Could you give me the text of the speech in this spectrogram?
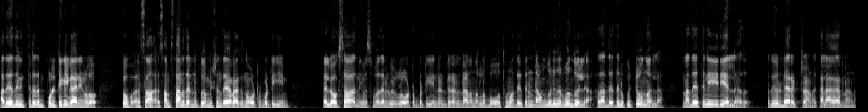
അദ്ദേഹത്തിന് ഇത്തരം പൊളിറ്റിക്കൽ കാര്യങ്ങളോ ഇപ്പോൾ സംസ്ഥാന തെരഞ്ഞെടുപ്പ് കമ്മീഷൻ തയ്യാറാക്കുന്ന വോട്ടർ പട്ടികയും ലോക്സഭാ നിയമസഭാ തെരഞ്ഞെടുപ്പുകൾ വോട്ടർ പട്ടികയും രണ്ട് രണ്ടാണെന്നുള്ള ബോധം അദ്ദേഹത്തിന് ഉണ്ടാവുന്നൊരു നിർബന്ധമില്ല അത് അദ്ദേഹത്തിന് കുറ്റമൊന്നുമല്ല. കാരണം അദ്ദേഹത്തിന്റെ ഏരിയ അല്ല അത്. അദ്ദേഹം ഒരു ഡയറക്ടറാണ് കലാകാരനാണ്.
